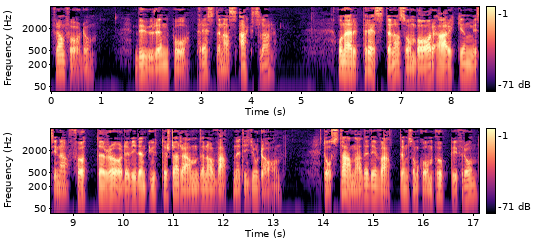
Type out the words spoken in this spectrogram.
framför dem, buren på prästernas axlar. Och när prästerna som bar arken med sina fötter rörde vid den yttersta randen av vattnet i Jordan, då stannade det vatten som kom uppifrån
